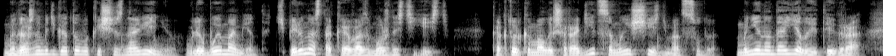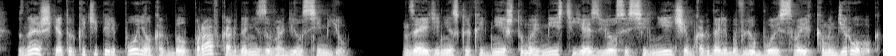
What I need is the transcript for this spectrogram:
«Мы должны быть готовы к исчезновению. В любой момент. Теперь у нас такая возможность есть. Как только малыш родится, мы исчезнем отсюда. Мне надоела эта игра. Знаешь, я только теперь понял, как был прав, когда не заводил семью. За эти несколько дней, что мы вместе, я извелся сильнее, чем когда-либо в любой из своих командировок.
